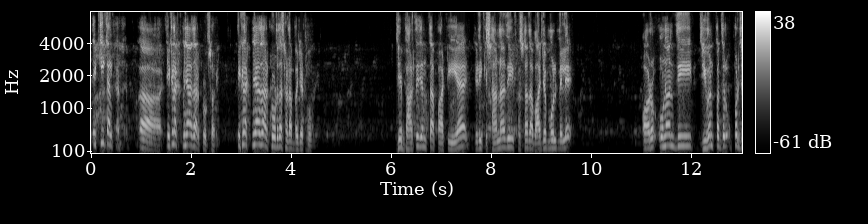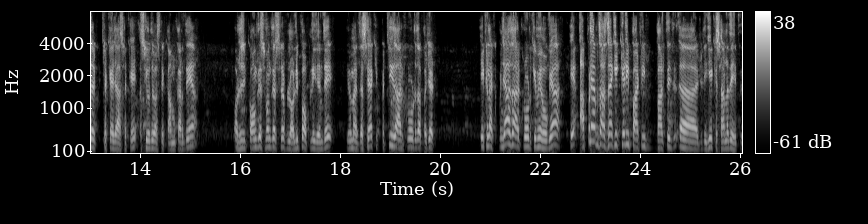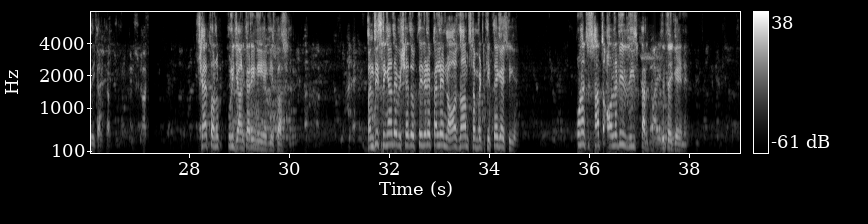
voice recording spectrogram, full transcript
ਇਹ ਕੀ ਗੱਲ ਕਰਦਾ 150000 ਕਰੋੜ ਸੌਰੀ 150000 ਕਰੋੜ ਦਾ ਸਾਡਾ ਬਜਟ ਹੋ ਗਿਆ। ਜੇ ਭਾਰਤੀ ਜਨਤਾ ਪਾਰਟੀ ਹੈ, ਜਿਹੜੀ ਕਿਸਾਨਾਂ ਦੀ ਫਸਲਾਂ ਦਾ ਵਾਜਬ ਮੁੱਲ ਮਿਲੇ ਔਰ ਉਹਨਾਂ ਦੀ ਜੀਵਨ ਪੱਧਰ ਉੱਪਰ ਚੱਕਿਆ ਜਾ ਸਕੇ, ਅਸੀਂ ਉਹਦੇ ਵਾਸਤੇ ਕੰਮ ਕਰਦੇ ਹਾਂ। ਔਰ ਅਸੀਂ ਕਾਂਗਰਸ ਵਾਂਗਰ ਸਿਰਫ ਲੋਲੀਪੌਪ ਨਹੀਂ ਦਿੰਦੇ, ਜਿਵੇਂ ਮੈਂ ਦੱਸਿਆ ਕਿ 25000 ਕਰੋੜ ਦਾ ਬਜਟ 150000 ਕਰੋੜ ਕਿਵੇਂ ਹੋ ਗਿਆ, ਇਹ ਆਪਣੇ ਆਪ ਦੱਸਦਾ ਕਿ ਕਿਹੜੀ ਪਾਰਟੀ ਭਾਰਤੀ ਜਿਹੜੀ ਕਿਸਾਨਾਂ ਦੇ ਹਿੱਤ ਦੀ ਗੱਲ ਕਰਦੀ ਹੈ। ਸ਼ਾਇਦ ਤੁਹਾਨੂੰ ਪੂਰੀ ਜਾਣਕਾਰੀ ਨਹੀਂ ਹੈਗੀ ਇਸ ਵਾਸਤੇ ਬੰਦੀ ਸਿੰਘਾਂ ਦੇ ਵਿਸ਼ੇ ਦੇ ਉੱਤੇ ਜਿਹੜੇ ਪਹਿਲੇ 9 ਨਾਮ ਸਬਮਿਟ ਕੀਤੇ ਗਏ ਸੀਗੇ, ਉਹਨਾਂ ਚ 7 ਆਲਰੇਡੀ ਰਿਲੀਜ਼ ਕਰ ਦਿੱਤੇ ਗਏ ਨੇ।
